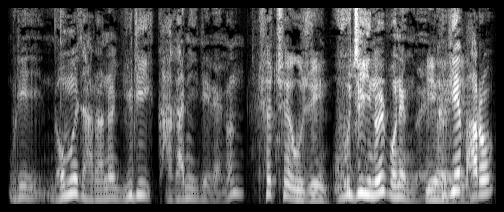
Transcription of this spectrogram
우리 너무 잘 아는 유리 가가닐이라는 최초의 우주인 우주인을 보낸 거예요. 예, 그게 예. 바로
